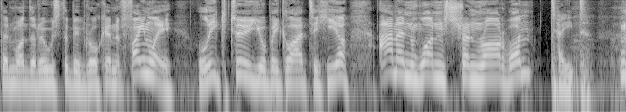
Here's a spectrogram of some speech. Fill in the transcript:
Didn't want the rules to be broken. Finally, League Two, you'll be glad to hear. Annan 1, Stranraer 1. Tight.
